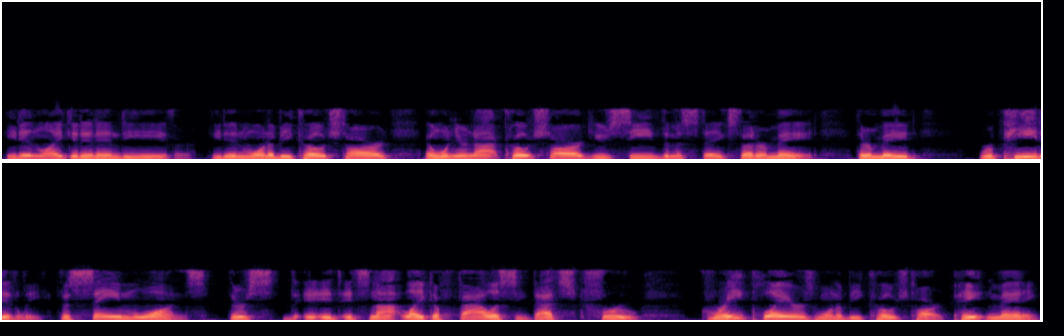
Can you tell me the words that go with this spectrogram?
He didn't like it in Indy either. He didn't want to be coached hard. And when you're not coached hard, you see the mistakes that are made. They're made repeatedly, the same ones. There's, it, it's not like a fallacy. That's true. Great players want to be coached hard. Peyton Manning,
